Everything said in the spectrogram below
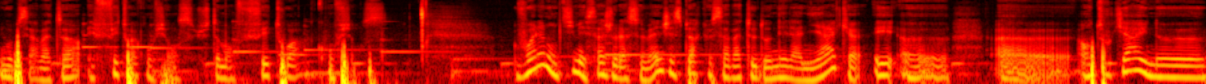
ou observateur et fais-toi confiance. Justement, fais-toi confiance. Voilà mon petit message de la semaine. J'espère que ça va te donner la niaque et euh, en tout cas une,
